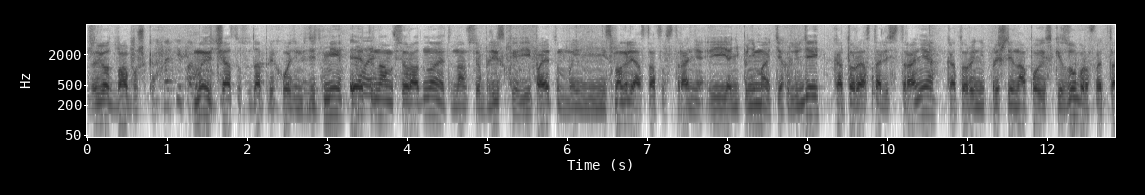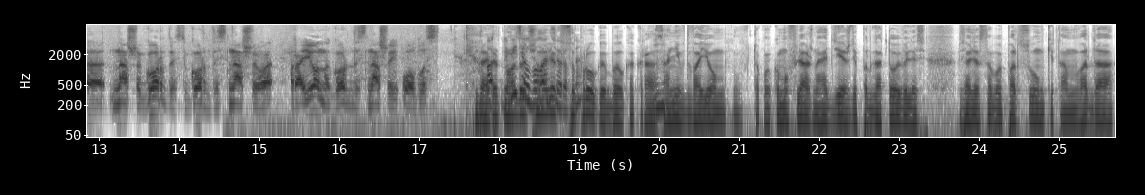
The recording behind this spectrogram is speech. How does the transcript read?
живет бабушка. Мы часто сюда приходим с детьми. Это нам все родное, это нам все близко, и поэтому мы не смогли остаться в стране. И я не понимаю тех людей, которые остались в стране, которые не пришли на поиски зубров. Это наша гордость, гордость нашего района, гордость нашей области. Да, а, этот молодой человек с супругой да? был как раз. Угу. Они вдвоем в такой камуфляжной одежде подготовились, взяли с собой подсумки, там вода.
